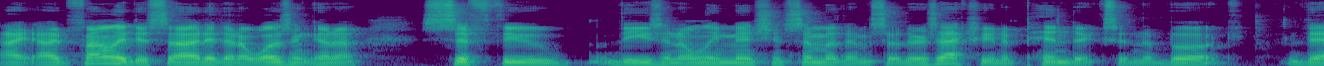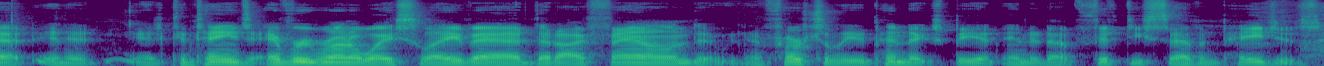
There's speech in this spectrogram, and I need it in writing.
I, I'd finally decided that I wasn't going to sift through these and only mention some of them. So there's actually an appendix in the book that and it, it contains every runaway slave ad that I found. Unfortunately, the appendix B it ended up 57 pages,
